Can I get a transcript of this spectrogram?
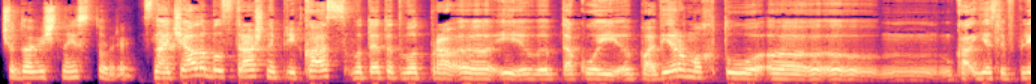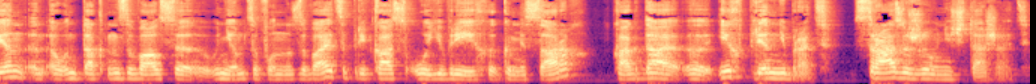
чудовищные истории. Сначала был страшный приказ, вот этот вот э, э, такой по вермахту, э, если в плен, он так назывался, у немцев он называется, приказ о евреях и комиссарах, когда их в плен не брать сразу же уничтожать.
